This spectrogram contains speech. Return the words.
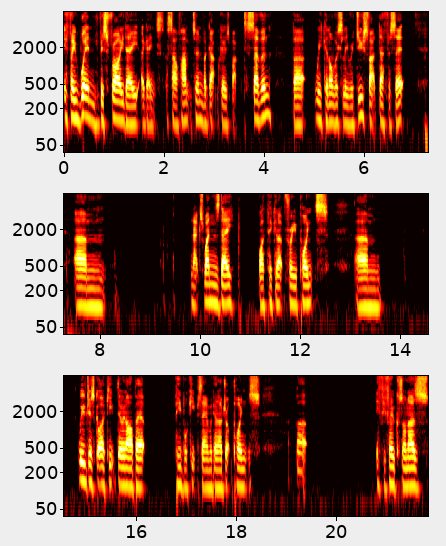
if they win this Friday against Southampton, the gap goes back to seven, but we can obviously reduce that deficit um, next Wednesday by picking up three points. Um, we've just got to keep doing our bit. People keep saying we're going to drop points, but if you focus on us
